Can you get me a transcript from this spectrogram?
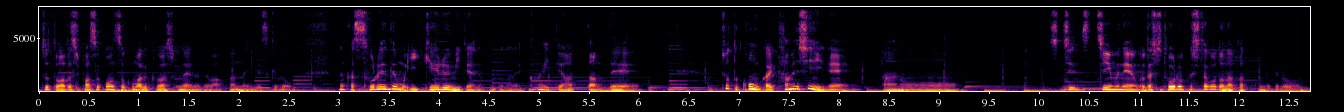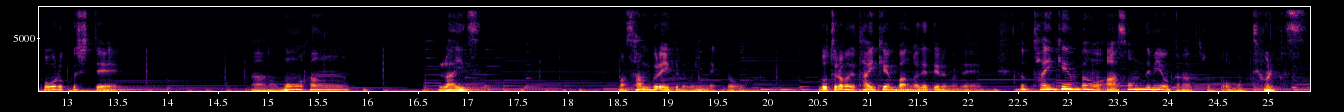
ちょっと私パソコンそこまで詳しくないのでわかんないんですけど、なんかそれでもいけるみたいなことがね、書いてあったんで、ちょっと今回試しにね、あのー、スチームね、私登録したことなかったんだけど、登録して、あの、モンハンライズ、まあ、サンブレイクでもいいんだけど、どちらもで体験版が出てるので、ちょっと体験版を遊んでみようかなとちょっと思っております。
